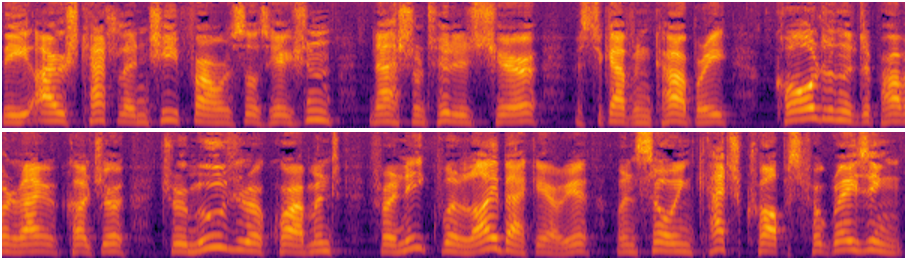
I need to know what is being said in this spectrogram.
the Irish Cattle and Sheep Farmers Association National Tillage Chair, Mr. Gavin Carberry, called on the Department of Agriculture to remove the requirement for an equal lieback area when sowing catch crops for grazing.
